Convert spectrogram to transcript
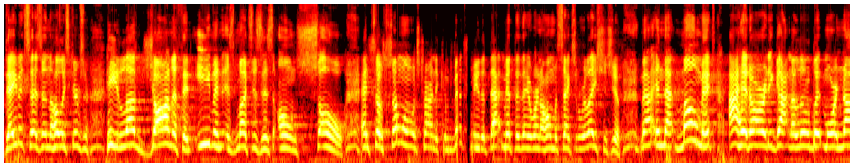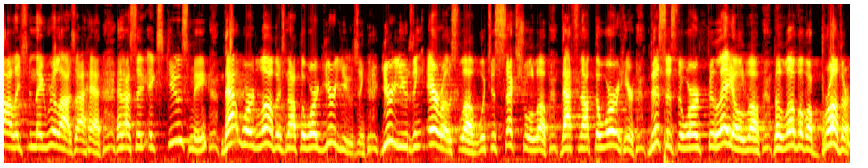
David says in the Holy Scripture, he loved Jonathan even as much as his own soul. And so someone was trying to convince me that that meant that they were in a homosexual relationship relationship. Now, in that moment, I had already gotten a little bit more knowledge than they realized I had. And I said, Excuse me, that word love is not the word you're using. You're using eros love, which is sexual love. That's not the word here. This is the word phileo love, the love of a brother,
